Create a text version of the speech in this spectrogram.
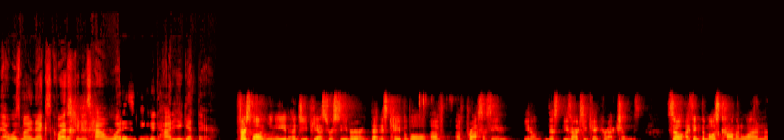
That was my next question: is how what is needed? How do you get there? First of all, you need a GPS receiver that is capable of of processing, you know, this these RTK corrections. So I think the most common one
